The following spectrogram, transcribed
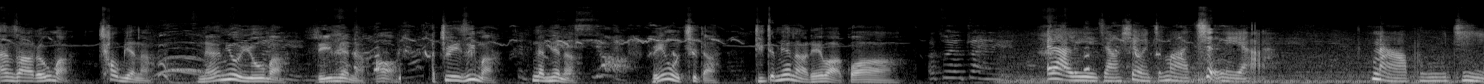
အန်စာတုံးမှာ6မျက်နှာနန်းမြို့ရိုးမှာ4မျက်နှာအော်အကျွေစီးမှာ2မျက်နှာဘင်းကိုချစ်တာဒီတစ်မျက်နှာတည်းပါကွာအဲ့ဒါလေးကြောင့်ရှင်ကိုကျမကချစ်နေရတာနှာဘူးကြီး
